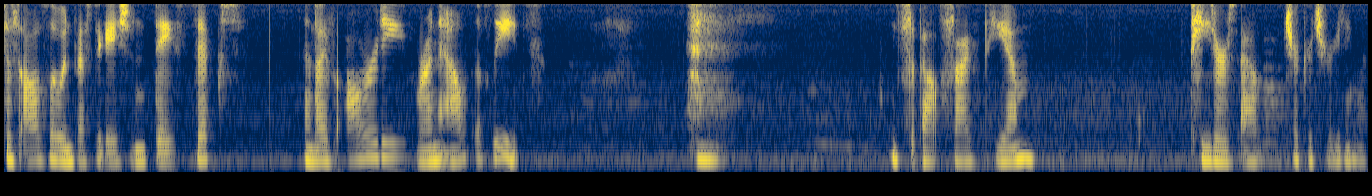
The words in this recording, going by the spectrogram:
This is Oslo investigation day six, and I've already run out of leads. It's about 5 p.m. Peter's out trick or treating with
